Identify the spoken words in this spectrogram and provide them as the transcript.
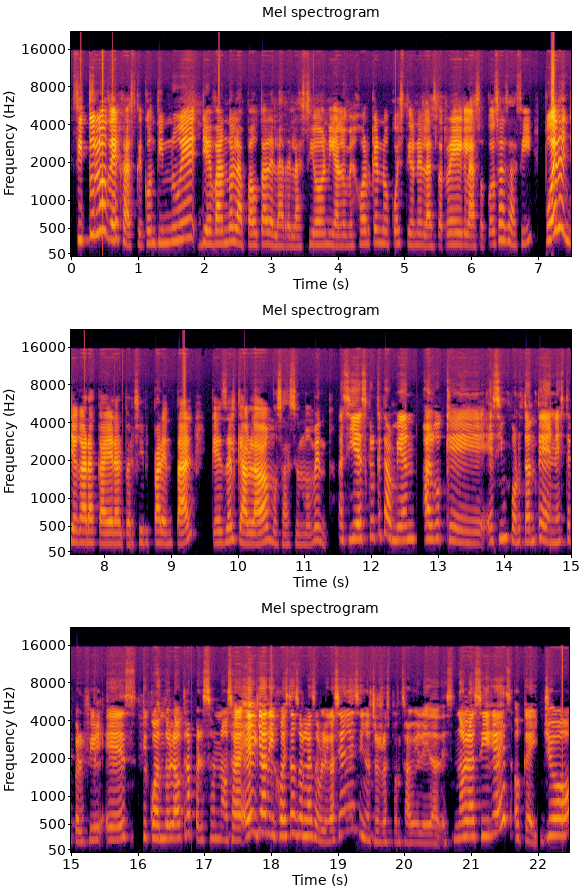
si tú lo dejas que continúe llevando la pauta de la relación y a lo mejor que no cuestione las reglas o cosas así, pueden llegar a caer al perfil parental que es del que hablábamos hace un momento. Así es, creo que también algo que es importante en este perfil es que cuando la otra persona, o sea, él ya dijo, estas son las obligaciones y nuestras responsabilidades, ¿no las sigues? Ok, yo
